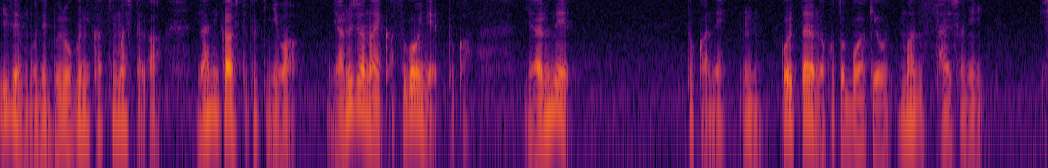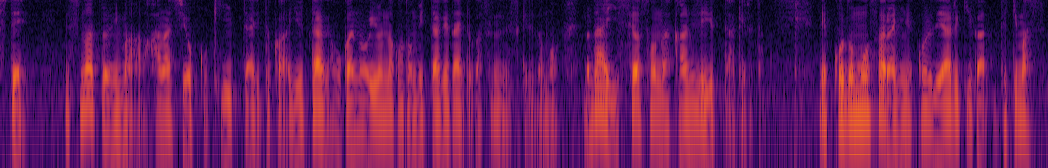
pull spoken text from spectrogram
以前もねブログに書きましたが何かをした時には「やるじゃないかすごいね」とか「やるね」とかね、うん、こういったような言葉がけをまず最初にしてでその後にまあ話をこう聞いたりとか言ってあげ他のいろんなことも言ってあげたりとかするんですけれども、まあ第一声はそんな感じで言ってあげると。で子供をさらにねこれでやる気ができます。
